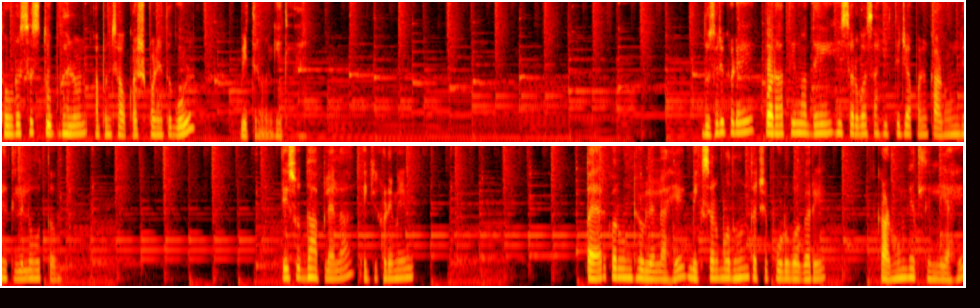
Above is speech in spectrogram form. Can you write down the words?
थोडंसं तूप घालून आपण सावकाशपणे तो गूळ वितळून घेतला दुसरीकडे परातीमध्ये हे सर्व साहित्य जे आपण काढून घेतलेलं होतं ते सुद्धा आपल्याला एकीकडे मी तयार करून ठेवलेलं आहे. मिक्सरमधून त्याची पूड वगैरे काढून घेतलेली आहे.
